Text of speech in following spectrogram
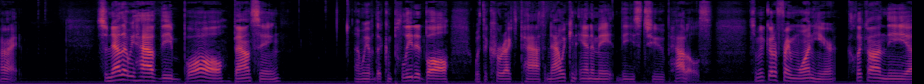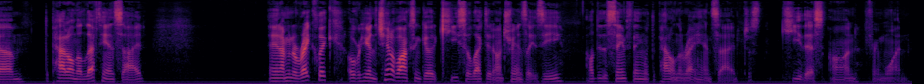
Alright. So now that we have the ball bouncing, and we have the completed ball with the correct path, now we can animate these two paddles. So I'm going to go to frame 1 here, click on the, um, the paddle on the left hand side, and I'm going to right click over here in the channel box and go to key selected on translate Z. I'll do the same thing with the paddle on the right hand side. Just key this on frame 1.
